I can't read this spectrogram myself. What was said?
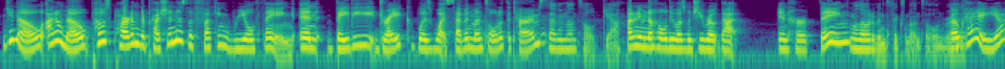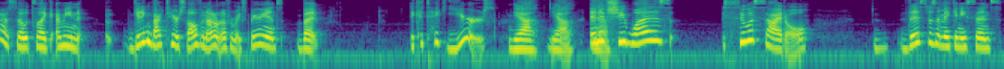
you know, I don't know. Postpartum depression is a fucking real thing. And baby Drake was what, seven months old at the time? Seven months old, yeah. I don't even know how old he was when she wrote that in her thing. Well, that would have been six months old, right? Okay, yeah. So it's like, I mean, getting back to yourself, and I don't know from experience, but it could take years. Yeah, yeah. And yeah. if she was suicidal, this doesn't make any sense.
